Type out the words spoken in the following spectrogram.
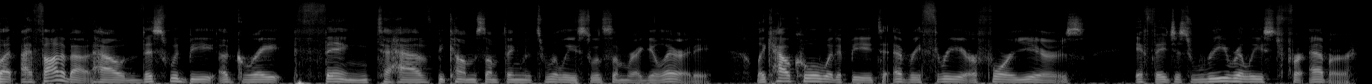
but I thought about how this would be a great thing to have become something that's released with some regularity. Like, how cool would it be to every three or four years if they just re released forever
